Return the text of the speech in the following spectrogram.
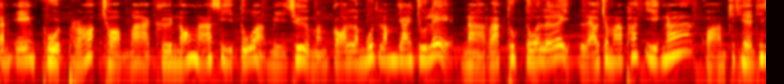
กันเองพูดเพราะชอบมากคือน้องหมาสี่ตัว มีชื่อมังกรละมุดลำไยจูเล่ น่ารักทุกตัวเลย แล้วจะมาพักอีกนะ ความคิดเห็นที่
